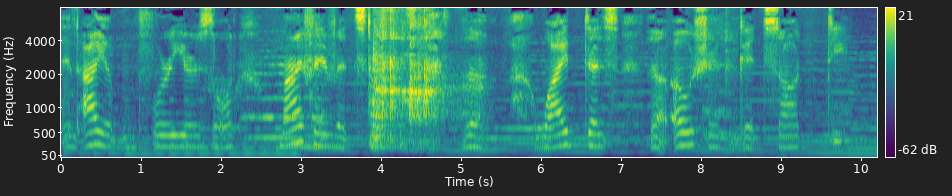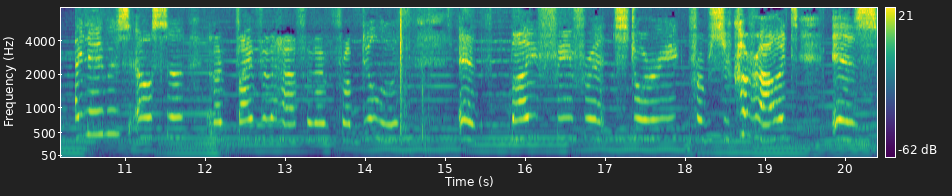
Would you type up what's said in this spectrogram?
and I am four years old. My favorite story is the Why Does the Ocean Get Salty? My name is Elsa, and I'm five and a half, and I'm from Duluth. And my favorite story from Circle Round is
